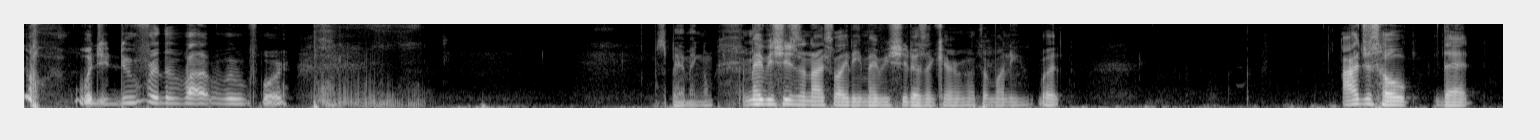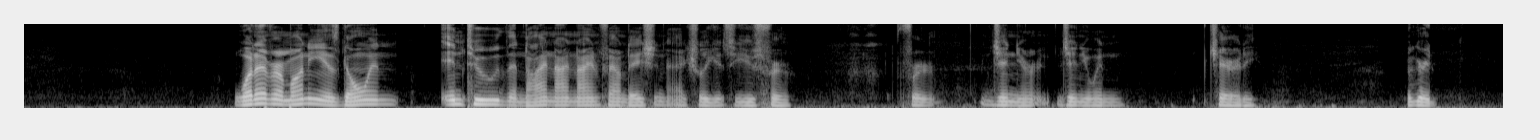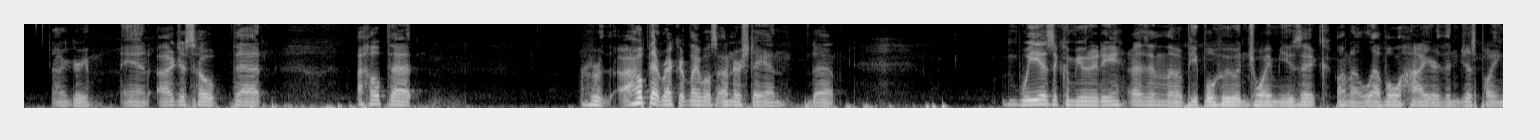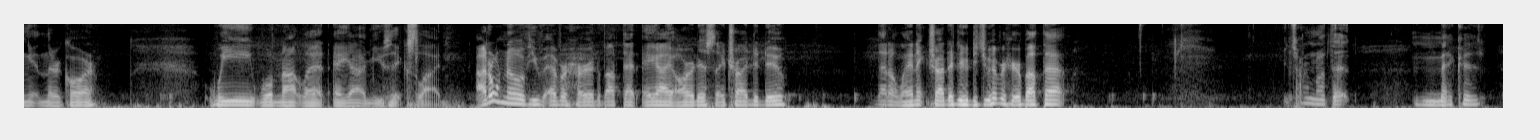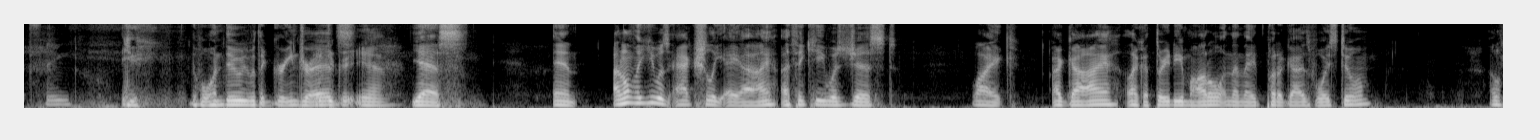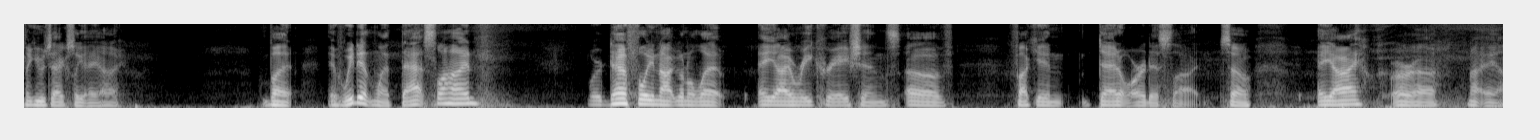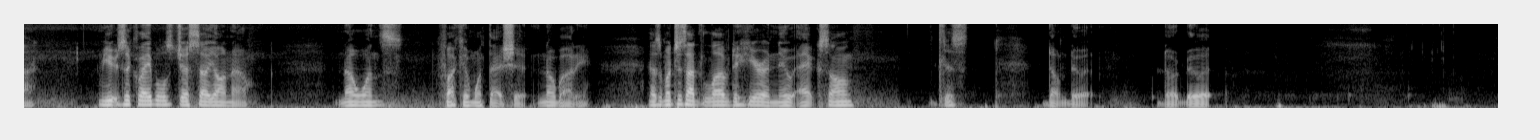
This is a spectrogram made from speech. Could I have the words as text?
What'd you do for the vine boom for? Spamming them. Maybe she's a nice lady. Maybe she doesn't care about the money. But I just hope that whatever money is going into the 999 Foundation actually gets used for for genuine genuine charity. Agreed. I agree. And I just hope that I hope that I hope that record labels understand that we as a community, as in the people who enjoy music on a level higher than just playing it in their car, we will not let AI music slide. I don't know if you've ever heard about that AI artist they tried to do. That Atlantic tried to do. Did you ever hear about that? You talking about that Meka thing? the one dude with the green With the dreads. yeah. Yes. And I don't think he was actually AI. I think he was just like a guy, like a 3D model, and then they put a guy's voice to him. I don't think he was actually AI. But if we didn't let that slide, we're definitely not going to let AI recreations of fucking dead artists slide. So, AI, or uh, not AI, music labels, just so y'all know, no one's fucking with that shit. Nobody. As much as I'd love to hear a new X song, just don't do it. Don't do it.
